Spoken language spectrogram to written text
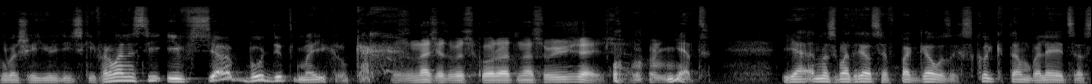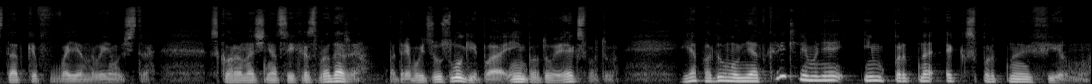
небольшие юридические формальности, и все будет в моих руках. Значит, вы скоро от нас уезжаете? О, нет. Я насмотрелся в Пагаузах, сколько там валяется остатков военного имущества. Скоро начнется их распродажа. Потребуются услуги по импорту и экспорту. Я подумал, не открыть ли мне импортно-экспортную фирму.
